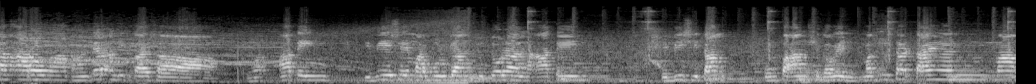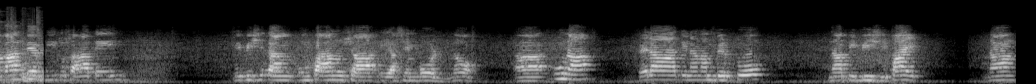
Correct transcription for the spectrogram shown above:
Magandang araw mga ka-hunter. Andito tayo sa ating PBC Marble Gun tutorial na ating PBC tank kung paano siya gawin. Mag-start tayo ng mga ka-hunter dito sa ating PBC tank kung paano siya i-assemble. No? Ah, una, kailangan natin ng number 2 na PVC pipe na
